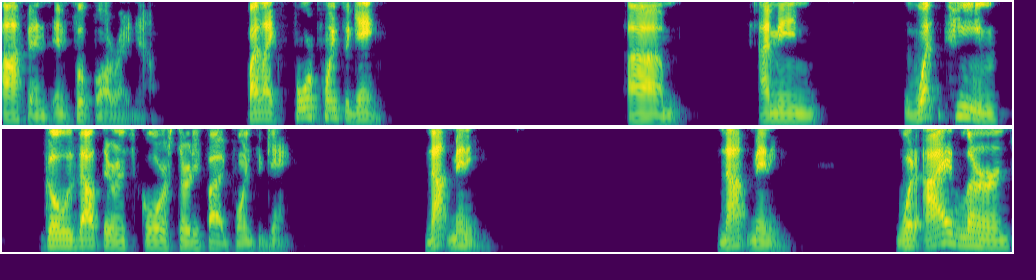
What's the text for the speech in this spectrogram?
offense in football right now by like four points a game. Um, I mean, what team goes out there and scores 35 points a game? Not many. Not many. What I've learned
